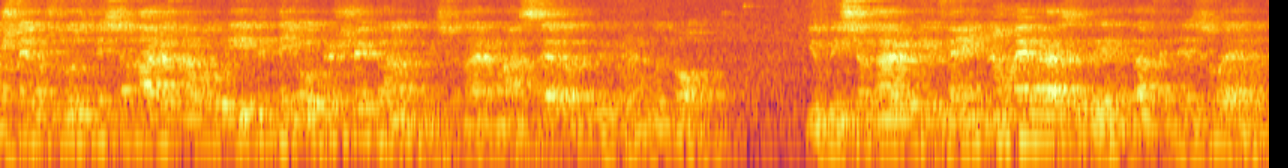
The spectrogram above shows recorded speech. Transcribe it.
Nós temos duas missionárias na Bolívia e tem outra chegando, o missionário Marcela, do Rio Grande do Norte. E o missionário que vem não é brasileiro, é da Venezuela.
